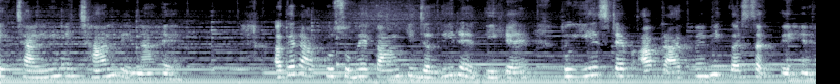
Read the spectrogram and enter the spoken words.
एक छालनी में छान लेना है। अगर आपको सुबह काम की जल्दी रहती है तो ये स्टेप आप रात में भी कर सकते हैं।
